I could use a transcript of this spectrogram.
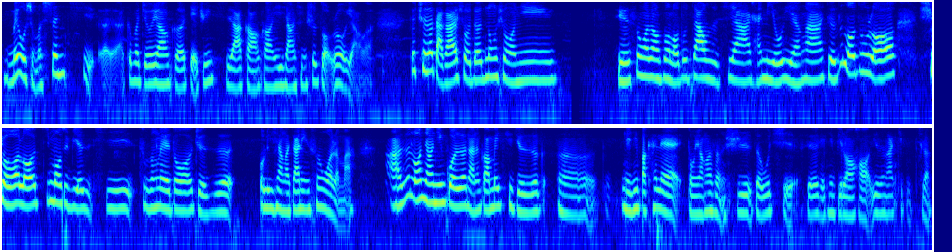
没有什么生气，呃，根本就像搿掸君起啊，讲讲伊像行尸走肉一样的。搿确实大家晓得，弄小人，就生活当中老多家务事体啊，柴米油盐啊，就是老多老小个老鸡毛蒜皮个事体组成了一道，就是屋里向个家庭生活了嘛。也是老让人觉着哪能讲，每天就是，呃，眼睛擘开来，同样个程序走下去，然后眼睛闭牢好，有辰光天过去了。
